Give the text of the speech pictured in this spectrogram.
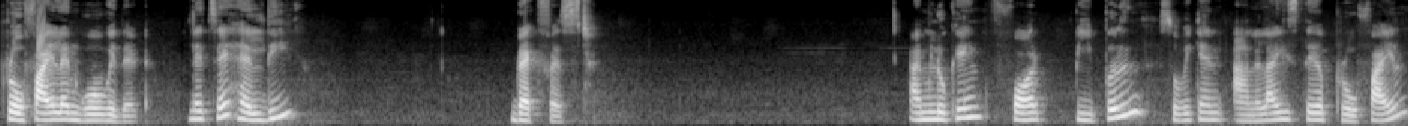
profile and go with it. Let's say healthy breakfast. I'm looking for people so we can analyze their profile.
